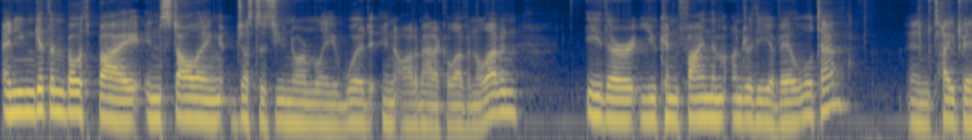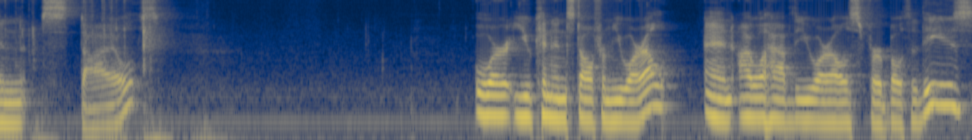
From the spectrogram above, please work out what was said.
And you can get them both by installing just as you normally would in Automatic 1111. Either you can find them under the Available tab and type in Styles or you can install from URL and I will have the URLs for both of these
